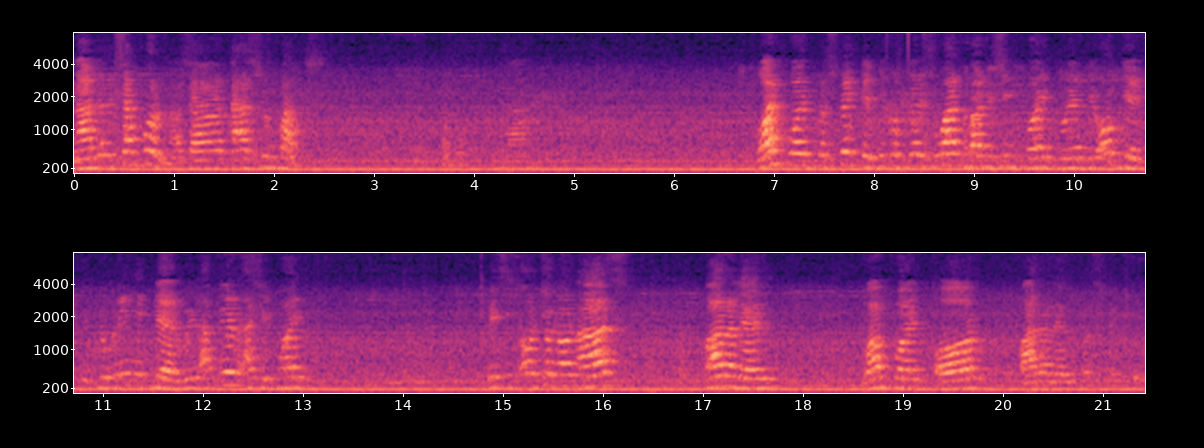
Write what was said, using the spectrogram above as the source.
Another example, nasa taas yung box. one point perspective because there is one vanishing point where the object, if you bring it there, will appear as a point. This is also known as parallel one point or parallel perspective.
